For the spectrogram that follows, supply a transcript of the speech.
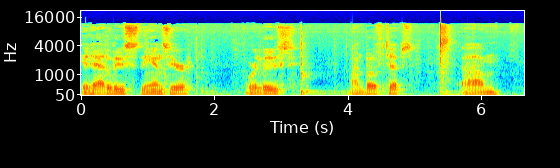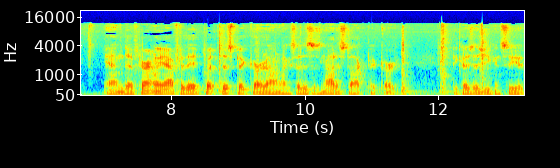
It had loose. The ends here were loose on both tips. Um, and apparently, after they had put this pickguard on, like I said, this is not a stock pickguard because, as you can see, it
